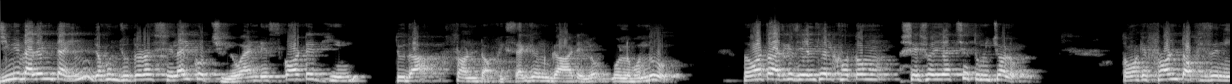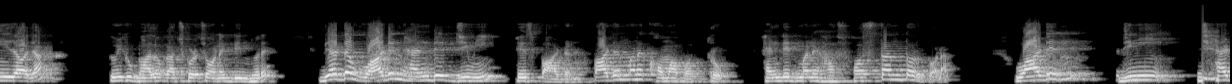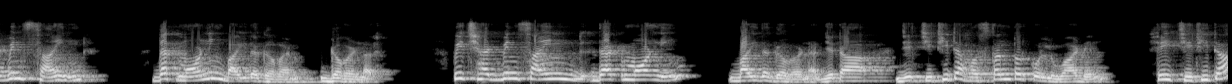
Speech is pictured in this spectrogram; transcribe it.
জিমি ভ্যালেন্টাইন যখন জুতোটা সেলাই করছিল and escorted him to the front office একজন গার্ড এলো, বলল, বন্ধু, তোমার তো আজকে জেল টেল খতম শেষ হয়ে যাচ্ছে, তুমি চলো। তোমাকে ফ্রন্ট অফিসে নিয়ে যাওয়া যাক। তুমি খুব ভালো কাজ করেছ অনেক দিন ধরে। There the warden handed Jimmy his pardon pardon মানে ক্ষমাপত্র হ্যান্ডেড মানে হস্তান্তর করা। ওয়ার্ডেন যিনি had been signed that morning by the governor which had been signed that morning by the governor যেটা, যে চিঠিটা হস্তান্তর করল ওয়ার্ডেন সেই চিঠিটা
